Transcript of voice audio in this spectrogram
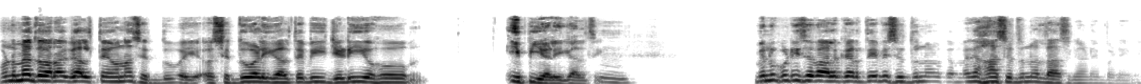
ਹੁਣ ਮੈਂ ਦੁਬਾਰਾ ਗੱਲ ਤੇ ਆਉਣਾ ਸਿੱਧੂ ਬਾਈ ਉਹ ਸਿੱਧੂ ਵਾਲੀ ਗੱਲ ਤੇ ਵੀ ਜਿਹੜੀ ਉਹ ਈਪੀ ਵਾਲੀ ਗੱਲ ਸੀ। ਮੈਨੂੰ ਕੁੜੀ ਸਵਾਲ ਕਰਦੀ ਵੀ ਸਿੱਧੂ ਨਾਲ ਮੈਂ ਕਿਹਾ ਹਾਂ ਸਿੱਧੂ ਨਾਲ 10 ਗਾਣੇ ਬਣੇ ਨੇ।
